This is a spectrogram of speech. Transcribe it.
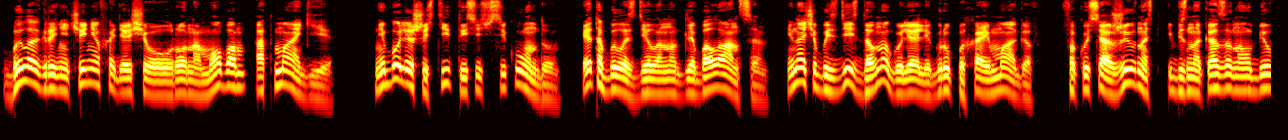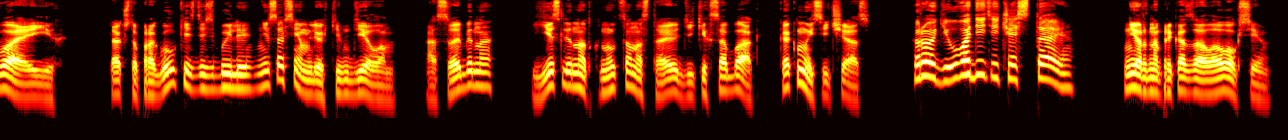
было ограничение входящего урона мобам от магии, не более 6 тысяч в секунду. Это было сделано для баланса, иначе бы здесь давно гуляли группы хай-магов, фокуся живность и безнаказанно убивая их. Так что прогулки здесь были не совсем легким делом, особенно если наткнуться на стаю диких собак, как мы сейчас. «Роги, уводите часть стаи!» — нервно приказала Окси.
